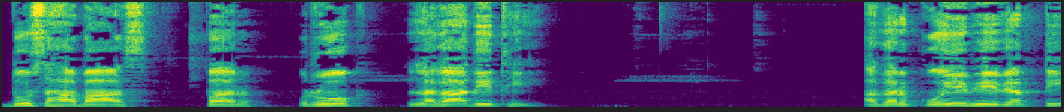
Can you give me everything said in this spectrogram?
दुसहाबास पर रोक लगा दी थी। अगर कोई भी व्यक्ति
